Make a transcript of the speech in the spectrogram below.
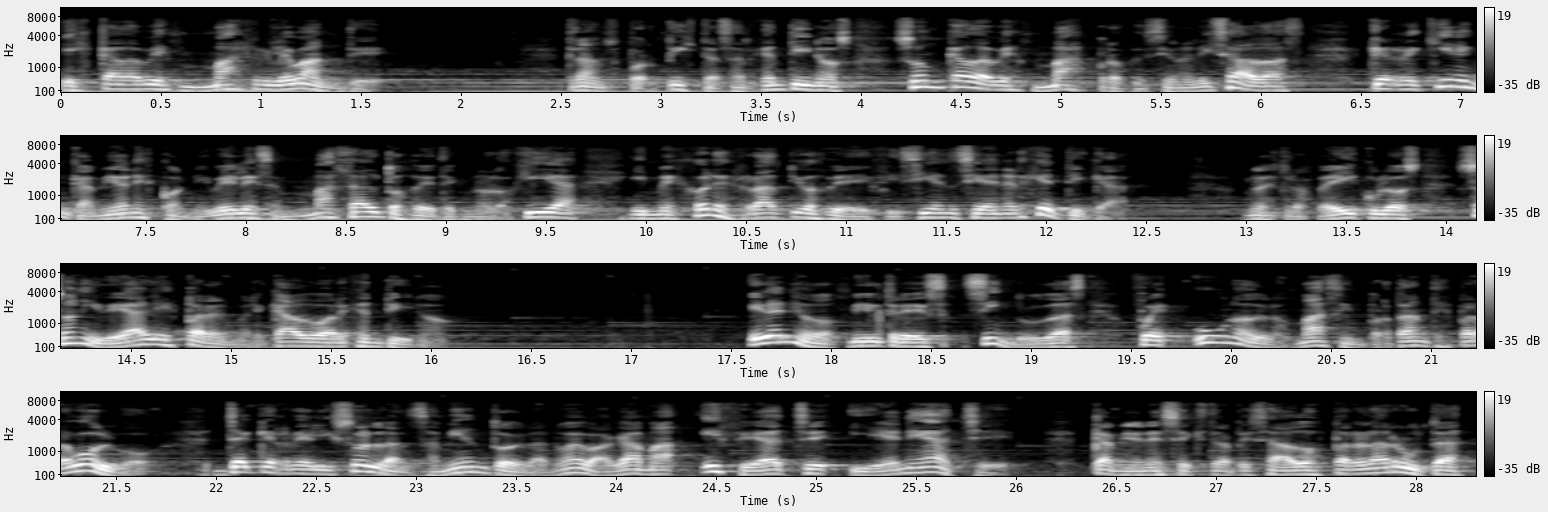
es cada vez más relevante transportistas argentinos son cada vez más profesionalizadas que requieren camiones con niveles más altos de tecnología y mejores ratios de eficiencia energética. Nuestros vehículos son ideales para el mercado argentino. El año 2003, sin dudas, fue uno de los más importantes para Volvo, ya que realizó el lanzamiento de la nueva gama FH y NH, camiones extrapesados para la ruta,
